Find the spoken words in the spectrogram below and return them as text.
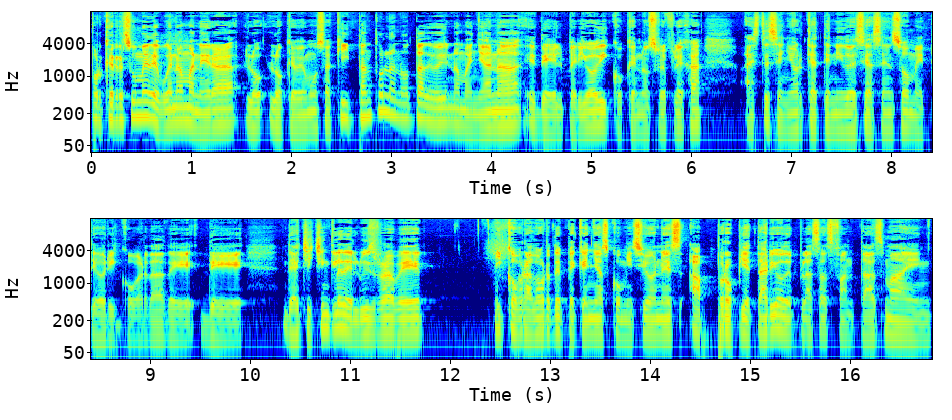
porque resume de buena manera lo, lo, que vemos aquí. Tanto la nota de hoy en la mañana eh, del periódico que nos refleja a este señor que ha tenido ese ascenso meteórico, ¿verdad? De, de, de Achichincle de Luis Rabé y cobrador de pequeñas comisiones a propietario de plazas fantasma en,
